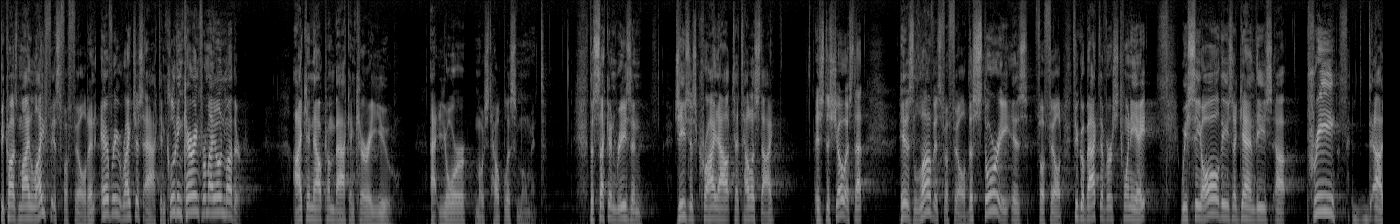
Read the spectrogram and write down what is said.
because my life is fulfilled and every righteous act, including caring for my own mother, I can now come back and carry you at your most helpless moment. The second reason Jesus cried out tetelestai is to show us that his love is fulfilled. The story is fulfilled. If you go back to verse 28, we see all these, again, these uh, pre uh,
